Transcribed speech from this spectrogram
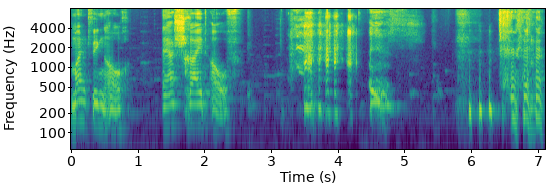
meinetwegen auch. Er schreit auf.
